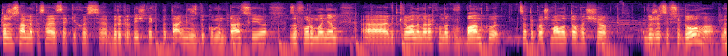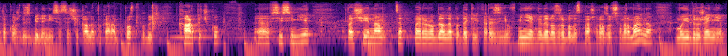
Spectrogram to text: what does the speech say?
те ж саме касається якихось е, бюрократичних питань з документацією, з оформленням. Е, Відкривали ми рахунок в банку. Це також мало того, що дуже це все довго. Ми також десь біля місяця чекали, поки нам просто дадуть карточку е, всій сім'ї. Та ще й нам це переробляли по декілька разів. Мені як не дивно зробили з першого разу все нормально. Моїй дружині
